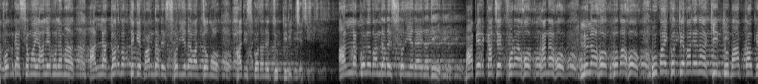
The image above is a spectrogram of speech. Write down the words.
এখনকার সময় আলে মোলামাত আল্লাহ দরবার থেকে বান্দাদের সরিয়ে দেওয়ার জন্য হাদিস কোরআনের যুক্তি দিচ্ছে। আল্লাহ কোনো বান্দাদের সরিয়ে দেয় না জি। বাপের কাছে খোড়া হোক, কানা হোক, লুলা হোক, বোবা হোক, উপায় করতে পারে না, কিন্তু বাপ কাউকে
